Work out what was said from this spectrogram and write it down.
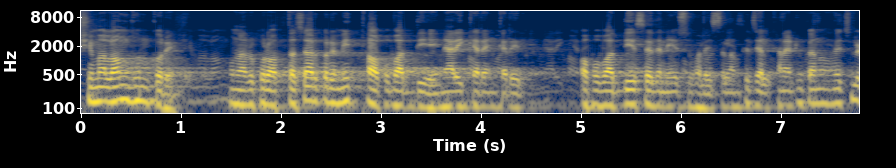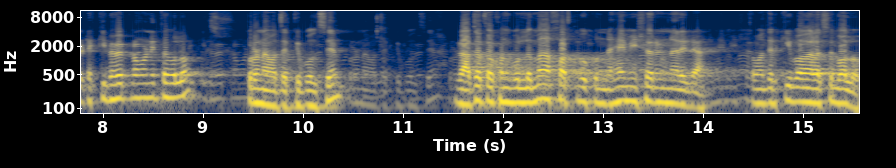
সীমা লঙ্ঘন করে, ওনার উপর অত্যাচার করে মিথ্যা অপবাদ দিয়ে নারী কেলেঙ্কারির অপবাদ দিয়ে সেদিন ইউসুফ আলাইসাল্লামকে জেলখানায় ঢুকানো হয়েছিল। এটা কীভাবে প্রমাণিত হলো? কোরআন আমাদেরকে বলছে, রাজা তখন বলল, মা খতবকুন্না হে মিশরের নারীরা, তোমাদের কি বলার আছে বলো?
